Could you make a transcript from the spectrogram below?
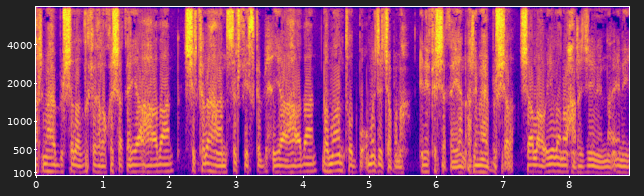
arrimaha bulshada dadka kale ka shaqeeya ahaadaan shirkadahan sarfiska bixiya ahaadaan dhammaantoodba uma jajabna inay ka shaqeeyaan arrimaha bulshada. Insha allahu iyadana waxaan rajaynaynaa inay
